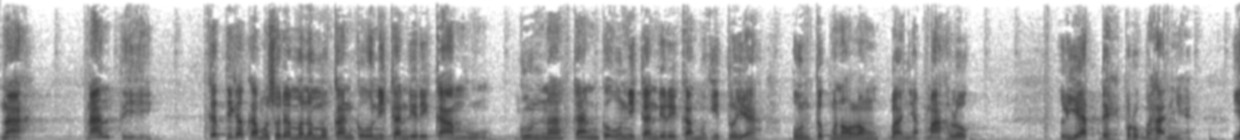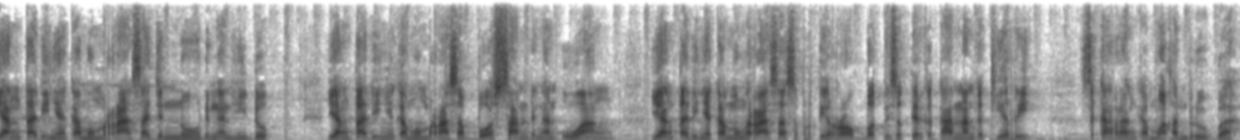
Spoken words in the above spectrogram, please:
Nah, nanti ketika kamu sudah menemukan keunikan diri kamu, gunakan keunikan diri kamu itu ya untuk menolong banyak makhluk. Lihat deh perubahannya. Yang tadinya kamu merasa jenuh dengan hidup, yang tadinya kamu merasa bosan dengan uang, yang tadinya kamu ngerasa seperti robot disetir ke kanan ke kiri, sekarang kamu akan berubah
